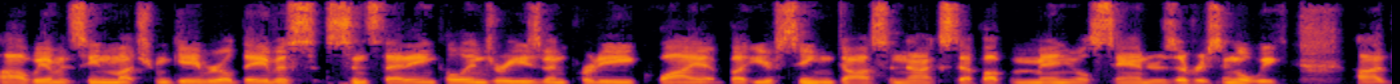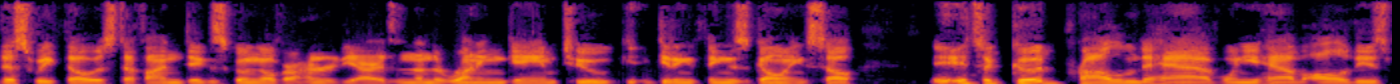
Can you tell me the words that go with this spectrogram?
Uh, we haven't seen much from Gabriel Davis since that ankle injury. He's been pretty quiet, but you're seeing Dawson Knox step up, Emmanuel Sanders every single week. Uh, this week, though, is Stefon Diggs going over 100 yards, and then the running game too, getting things going. So it's a good problem to have when you have all of these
